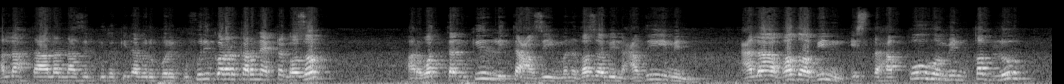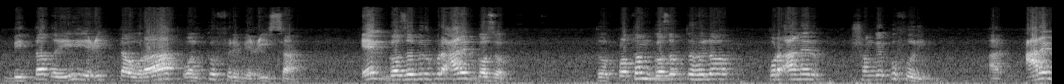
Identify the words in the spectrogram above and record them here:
আল্লাহ কিতাবের উপরে কুফরি করার কারণে একটা গজব। আর ওয়াত্তানকির লিতাযীম মানে গজবিন আযীমিন। আলা গদবিন ইস্তাহাকুহু মিন ক্বাবলু বিতাদইই তাওরাত ওয়াল এক গজবের উপর আরেক গজব। তো প্রথম গজব তো হলো কোরআনের সঙ্গে কুফুরি। আর আরেক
